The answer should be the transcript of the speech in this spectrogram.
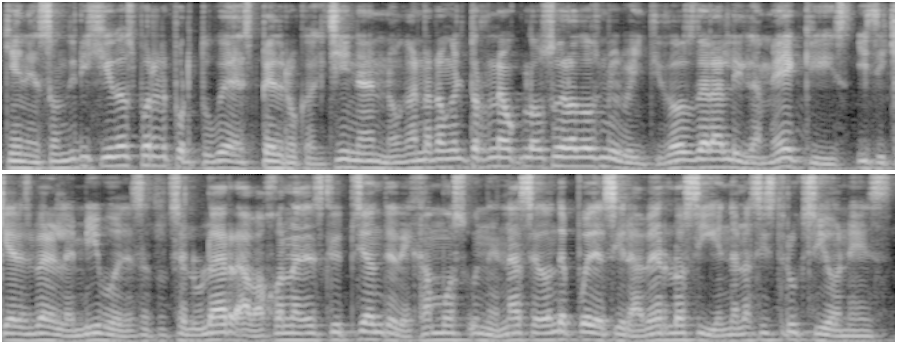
quienes son dirigidos por el portugués Pedro Caixinha, no ganaron el torneo clausura 2022 de la Liga MX. Y si quieres ver el en vivo desde tu celular, abajo en la descripción te dejamos un enlace donde puedes ir a verlo siguiendo las instrucciones.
